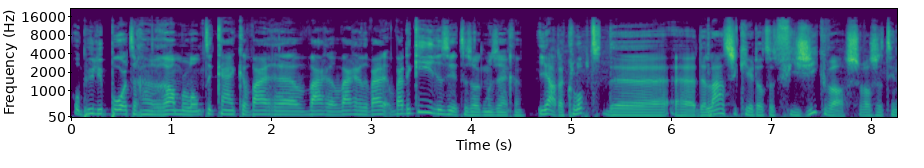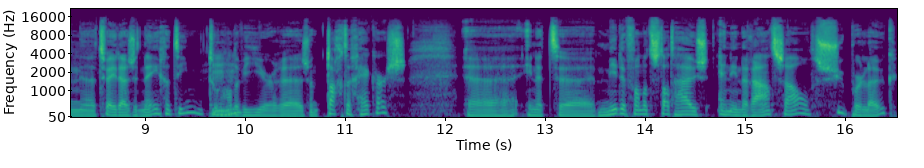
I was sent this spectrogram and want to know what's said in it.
op jullie poorten gaan rammelen om te kijken waar, waar, waar, waar waar, de kieren zitten, zou ik maar zeggen. Ja, dat klopt. De, uh, de laatste keer dat het fysiek was, was het in uh, 2019. Toen mm -hmm. hadden we hier uh, zo'n 80 hackers. in het midden van het stadhuis en in de raadzaal. Superleuk.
